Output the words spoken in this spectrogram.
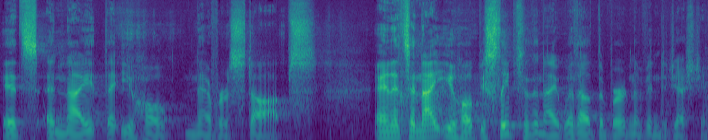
It's a night that you hope never stops. And it's a night you hope you sleep through the night without the burden of indigestion.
